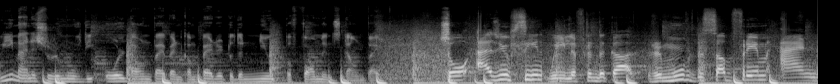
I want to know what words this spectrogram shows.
we managed to remove the old downpipe and compared it to the new performance downpipe. So as you've seen, we lifted the car, removed the subframe and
